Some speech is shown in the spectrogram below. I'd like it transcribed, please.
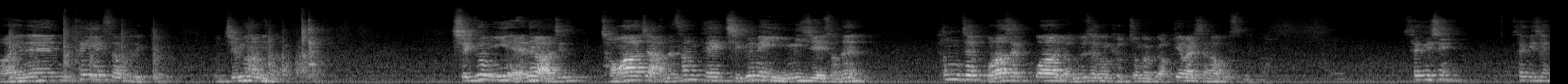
Y는 kx라고. 그럼 질문합니다. 지금 이 n을 아직 정하지 않은 상태의 지금의 이 이미지에서는 현재 보라색과 연두색은 교점을 몇 개 발생하고 있습니까? 세 개씩? 세 개씩?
